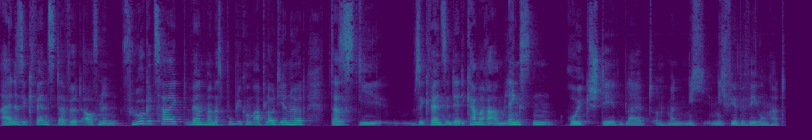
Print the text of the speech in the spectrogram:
eine Sequenz, da wird auf einen Flur gezeigt, während man das Publikum applaudieren hört. Das ist die Sequenz, in der die Kamera am längsten ruhig stehen bleibt und man nicht, nicht viel Bewegung hat.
